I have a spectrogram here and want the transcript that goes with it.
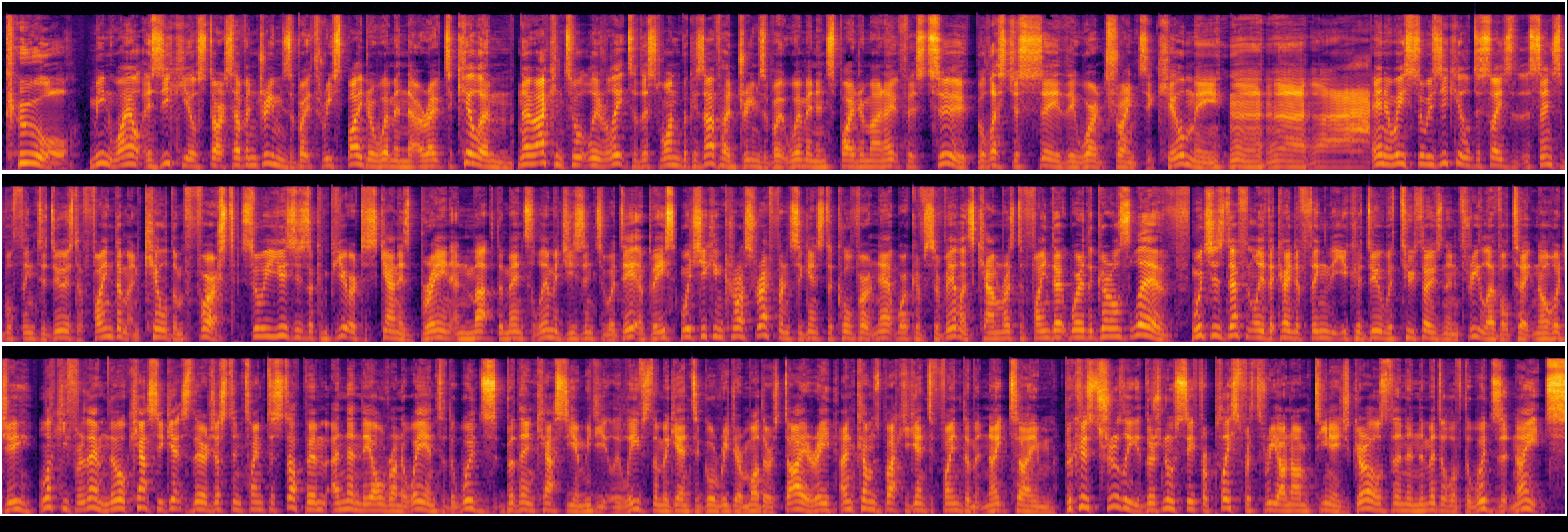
Cool! Meanwhile, Ezekiel starts having dreams about three spider women that are out to kill him. Now, I can totally relate to this one because I've had dreams about women in Spider Man outfits too, but let's just say they weren't trying to kill me. anyway, so Ezekiel decides that the sensible thing to do is to find them and kill them first, so he uses a computer to scan his brain and map the mental images into a database, which he can cross reference against a covert network of surveillance cameras to find out where the girls live. Which is definitely the kind of thing that you could do with 2003 level technology. Lucky for them though, Cassie gets there just in time to stop him, and then they all run away into the woods, but then Cassie immediately leaves them again to go read her mother's diary, and comes back again to find them at night time. Because truly, there's no safer place for three unarmed teenage girls than in the middle of the woods at night.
